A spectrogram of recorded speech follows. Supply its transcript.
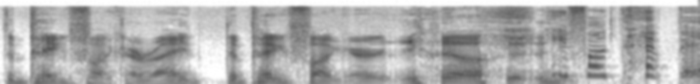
"The pig fucker, right? The pig fucker." You know, he fucked that bitch.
